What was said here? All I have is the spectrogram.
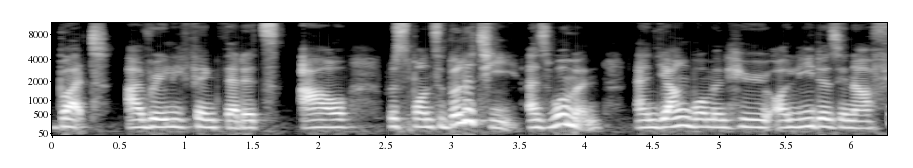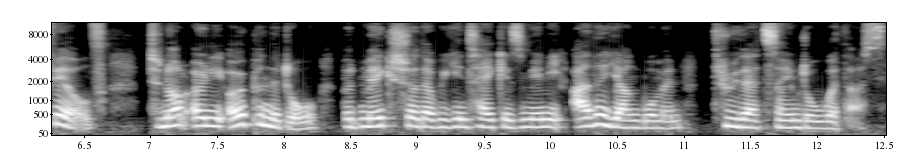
But I really think that it's our responsibility as women and young women who are leaders in our fields to not only open the door, but make sure that we can take as many other young women through that same door with us.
